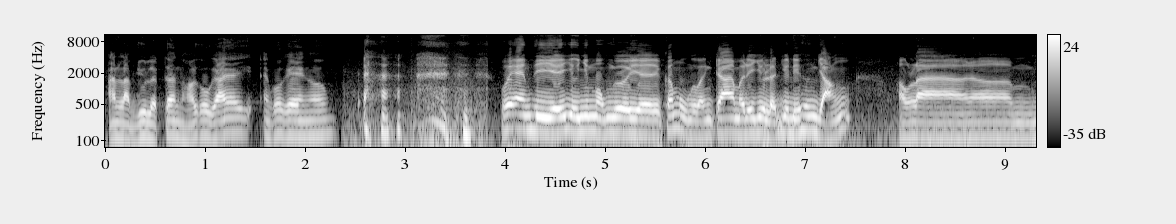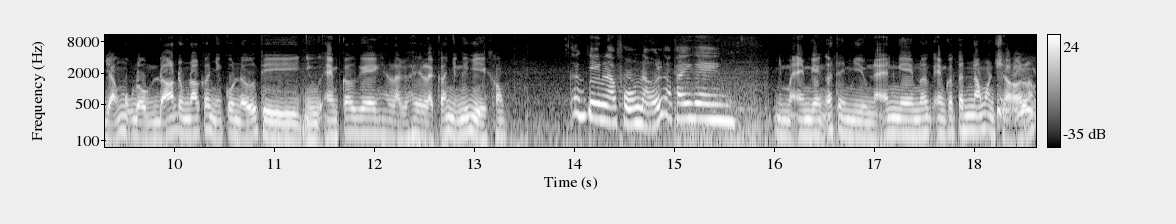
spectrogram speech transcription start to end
Anh làm du lịch đó, anh hỏi cô gái em có ghen không Với em thì ví dụ như một người có một người bạn trai mà đi du lịch vô đi hướng dẫn hoặc là ờ, dẫn một đường đó trong đó có những cô nữ thì nhiều em có ghen hay là hay là có những cái gì không? Tất nhiên là phụ nữ là phải ghen. Nhưng mà em ghen ít hay nhiều nãy anh nghe em nói em có tính nóng anh sợ lắm.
